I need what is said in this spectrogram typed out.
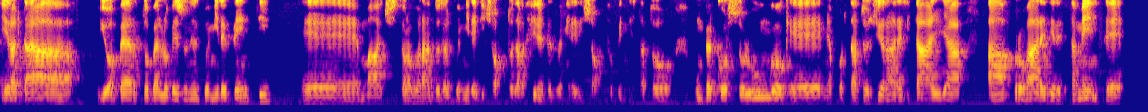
In realtà io ho aperto Bello Peso nel 2020 eh, ma ci sto lavorando dal 2018, dalla fine del 2018, quindi è stato un percorso lungo che mi ha portato a girare l'Italia, a provare direttamente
